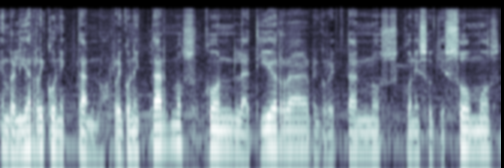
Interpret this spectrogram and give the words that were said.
en realidad reconectarnos, reconectarnos con la tierra, reconectarnos con eso que somos,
